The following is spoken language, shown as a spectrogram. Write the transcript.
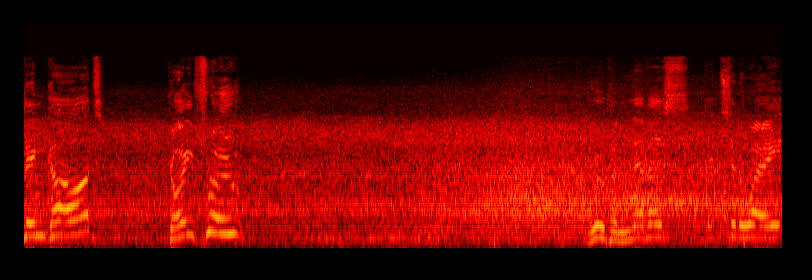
Lingard going through. Ruben Neves gets it away.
